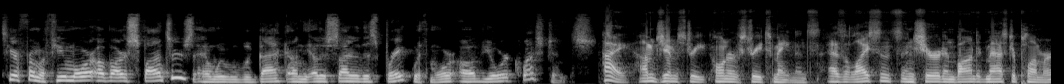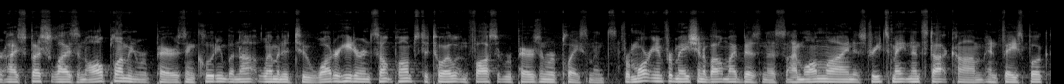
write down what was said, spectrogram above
Let's hear from a few more of our sponsors, and we will be back on the other side of this break with more of your questions. Hi, I'm Jim Street, owner of Streets Maintenance. As a licensed, insured, and bonded master plumber, I specialize in all plumbing repairs, including but not limited to water heater and sump pumps to toilet and faucet repairs and replacements. For more information about my business, I'm online at streetsmaintenance.com and Facebook,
